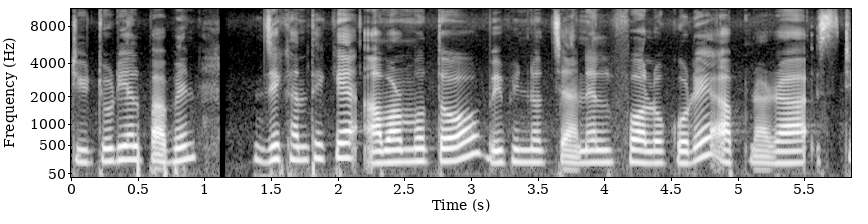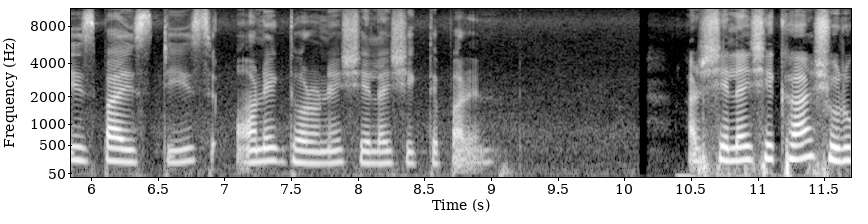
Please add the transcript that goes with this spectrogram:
টিউটোরিয়াল পাবেন। যেখান থেকে আমার মতো বিভিন্ন চ্যানেল ফলো করে আপনারা স্টিচ বাই স্টিচ অনেক ধরনের সেলাই শিখতে পারেন। আর সেলাই শেখা শুরু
